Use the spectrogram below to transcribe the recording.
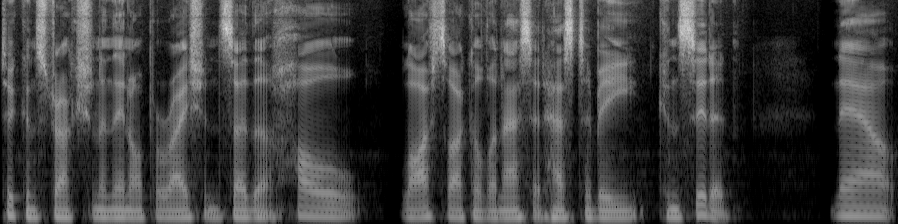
to construction and then operation. So the whole life cycle of an asset has to be considered. Now,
